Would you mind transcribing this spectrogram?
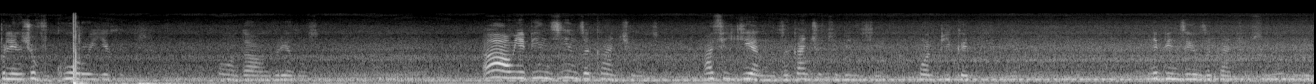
Блин, еще в гору ехать. О, да, он врезался. А, у меня бензин заканчивается. Офигенно, заканчивается бензин. Он пикает. У меня бензин заканчивается. Ну, блин.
